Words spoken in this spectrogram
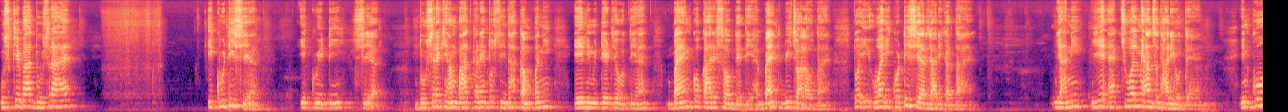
उसके बाद दूसरा है इक्विटी शेयर। इक्विटी शेयर। दूसरे की हम बात करें तो सीधा कंपनी ए लिमिटेड जो होती है, बैंक को कार्य सौंप देती है। बैंक बीच वाला होता है। तो वह इक्विटी शेयर जारी करता है। यानी ये एक्चुअल में अंशधारी होते हैं। इनको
